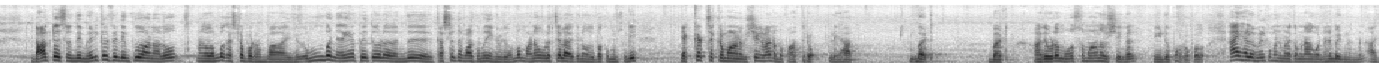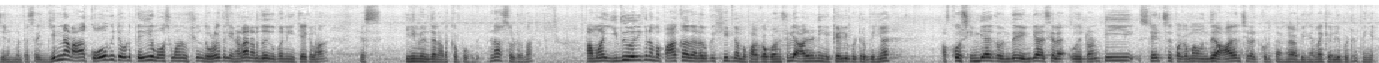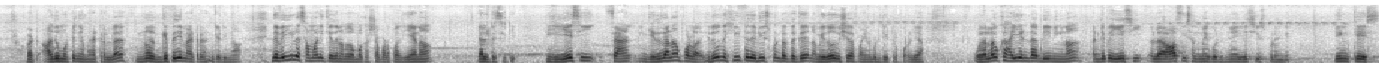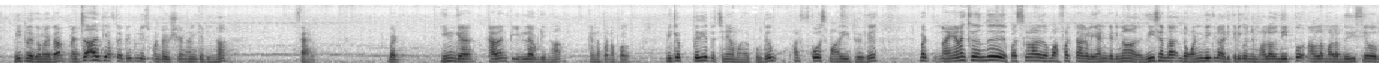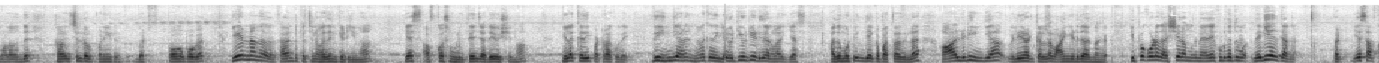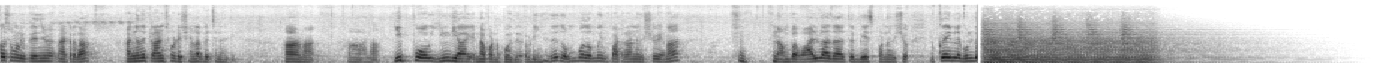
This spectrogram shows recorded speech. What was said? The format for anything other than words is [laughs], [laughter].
டாக்டர்ஸ் வந்து மெடிக்கல் ஃபீல்டு இம்ப்ரூவ் ஆனாலும் நாங்கள் ரொம்ப கஷ்டப்படுறோம்ப்பா ரொம்ப நிறைய பேர்த்தோட வந்து கஷ்டத்தை பார்க்கும்போது எங்களுக்கு ரொம்ப மன உளைச்சலாக இருக்குன்னு ஒரு பக்கம்னு சொல்லி எக்கச்சக்கமான விஷயங்களாக நம்ம பார்த்துட்டோம் இல்லையா? பட் பட் அதோட மோசமான விஷயங்கள் மீண்டும் பார்க்க போதும் ஹாய் ஹலோ வெல்கம் அண்ட் வணக்கம். நான் உங்கள் நண்பன் நண்பன் ஆஜி நண்பன் பேசுகிறேன் என்னடா கோவிட்டோட பெரிய மோசமான விஷயம். இந்த உலகத்தில் என்னடா நடந்ததுக்கு போய் நீங்கள் கேட்கலாம்? எஸ் இனிமேல் தான் நடக்க போகுது. என்னடா சொல்கிறேன்னா ஆமாம் இது வரைக்கும் நம்ம பார்க்காத அளவுக்கு ஹீட் நம்ம பார்க்க போகிறோம்னு சொல்லி ஆல்ரெடி நீங்கள் கேள்விப்பட்டிருப்பீங்க. அஃப்கோர்ஸ் இந்தியாவுக்கு வந்து இந்தியாவில் சில ஒரு டுவெண்ட்டி ஸ்டேட்ஸ் பக்கமாக வந்து ஆரஞ்ச் அலர்ட் கொடுத்தாங்க அப்படிங்கிறலாம் கேள்விப்பட்டிருப்பீங்க. பட் அது மட்டும் இங்கே மேட்ரு இல்லை. இன்னொரு மிகப்பெரிய மேட்ரு என்னன்னு கேட்டிங்கன்னா இந்த வெயிலில் சமாளிக்கிறது நம்ம ரொம்ப கஷ்டப்படப்போம் ஏன்னா எலக்ட்ரிசிட்டி நீங்கள் ஏசி ஃபேன் நீங்கள் எது வேணால் போடலாம். ஏதோ இந்த ஹீட்டை ரெடியூஸ் பண்ணுறதுக்கு நம்ம ஏதோ விஷயத்தை பயன்படுத்திகிட்டு இருப்போம் இல்லையா? ஓரளவுக்கு ஹை எண்டாக அப்படின்னீங்கன்னா கண்டிப்பாக ஏசி இல்லை ஆஃபீஸ் அந்த மாதிரி போட்டுருந்தீங்கன்னா ஏசி யூஸ் பண்ணுவீங்க. இன்கேஸ் வீட்டில் இருக்க மாதிரி தான் majority of the people use பண்ணுற விஷயம் என்னன்னு கேட்டிங்கன்னா ஃபேன் பட் இங்கே கரண்ட் இல்லை அப்படின்னா என்ன பண்ண போதும் மிகப்பெரிய பிரச்சனையாக மாறப்போகுது. அஃப்கோர்ஸ் மாறிட்டு இருக்கு. பட் நான் எனக்கு வந்து பர்சனலாக ரொம்ப அஃபெக்ட் ஆகலை. ஏன்னு கேட்டிங்கன்னா ரீசெண்டாக இந்த ஒன் வீக்கில் அடிக்கடி கொஞ்சம் மழை வந்து இப்போ நல்ல மழை ஈஸியாக ஒரு மழை வந்து சில்ட் அவுட் பண்ணிகிட்டு இருக்குது பட் போக போக ஏன்னா அந்த கரண்ட் பிரச்சனை வருதுன்னு கேட்டிங்கன்னா எஸ் அஃப்கோர்ஸ் உங்களுக்கு தெரிஞ்ச அதே விஷயம் தான் நிலக்கரி பற்றாக்குறை. இது இந்தியாவில் நிலக்கரி வெட்டி வெட்டி எடுக்கிறாங்களா? எஸ் அது மட்டும் இந்தியாவுக்கு பத்தாதில்ல. ஆல்ரெடி இந்தியா வெளிநாட்களில் வாங்கிட்டு தான் இருந்தாங்க. இப்போ கூட ரஷ்யா நமக்கு நிறைய கொடுக்கறதுக்கு ரெடியாக இருக்காங்க. பட் எஸ் அஃப்கோர்ஸ் உங்களுக்கு தெரிஞ்ச மேட்ரு தான். அங்கேருந்து டிரான்ஸ்போர்ட்டேஷனில் பிரச்சனை இருக்குது ஆனால் ஆனால் இப்போது இந்தியா என்ன பண்ண போகுது அப்படிங்கிறது ரொம்ப ரொம்ப இம்பார்ட்டண்டான விஷயம். ஏன்னா [laughs] நம்ம வாழ்வாதாரத்தை பேஸ் பண்ண விஷயம். யுக்ரைனில் குண்டு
